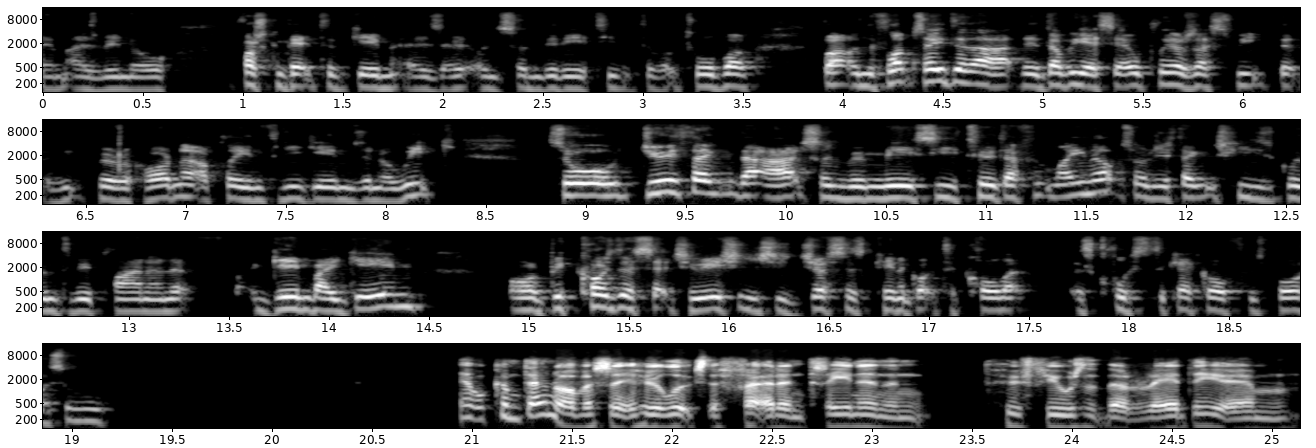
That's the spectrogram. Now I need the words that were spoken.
um, as we know. First competitive game is on Sunday, the 18th of October. But on the flip side of that, the WSL players this week that we're recording it are playing three games in a week. So, do you think that actually we may see two different lineups, or do you think she's going to be planning it game by game, or because of the situation, she just has kind of got to call it as close to kick off as possible? It will come down obviously who looks the fitter in training and who feels that they're ready. Um,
